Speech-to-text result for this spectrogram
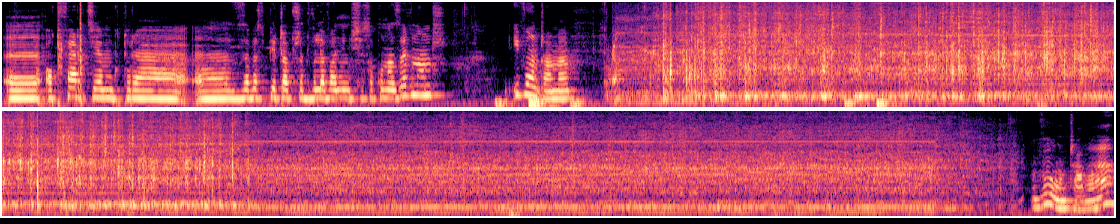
e, otwarciem, które e, zabezpiecza przed wylewaniem się soku na zewnątrz i włączamy. Wyłączamy.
